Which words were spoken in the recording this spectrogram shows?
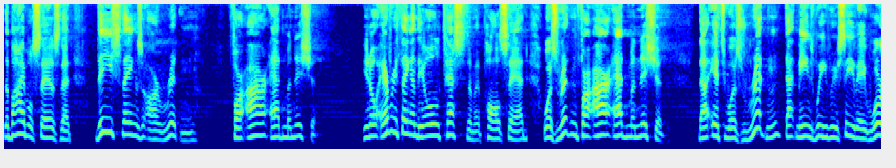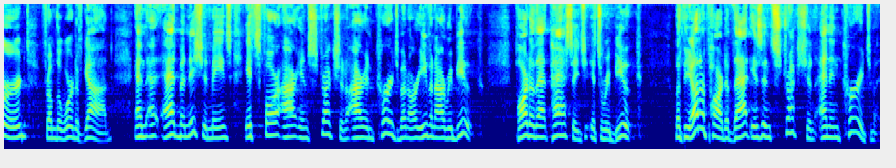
the Bible says that these things are written for our admonition. You know, everything in the Old Testament, Paul said, was written for our admonition. Now, it was written, that means we receive a word from the Word of God. And admonition means it's for our instruction, our encouragement, or even our rebuke. Part of that passage, it's rebuke. But the other part of that is instruction and encouragement.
